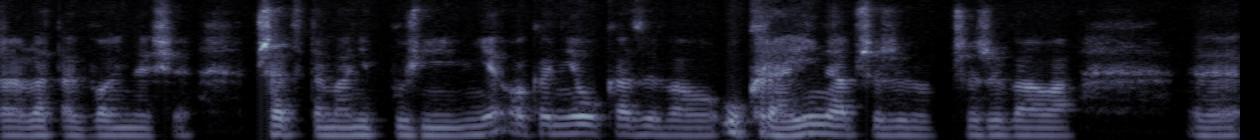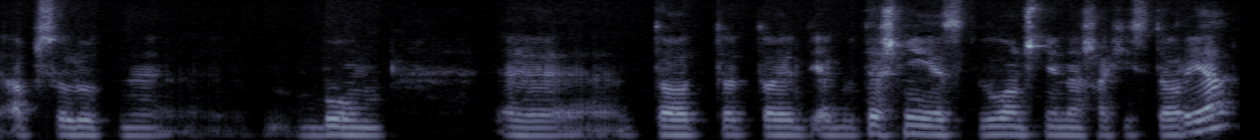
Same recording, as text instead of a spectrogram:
w latach wojny się przedtem ani później nie, nie ukazywało. Ukraina przeżywała absolutny boom, to, to, to jakby też nie jest wyłącznie nasza historia.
